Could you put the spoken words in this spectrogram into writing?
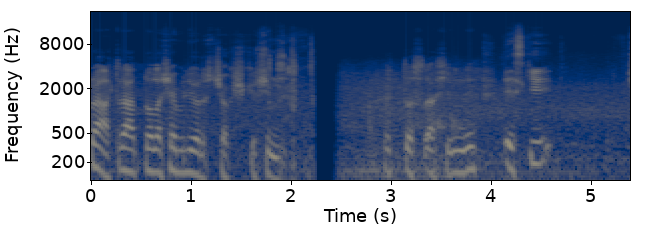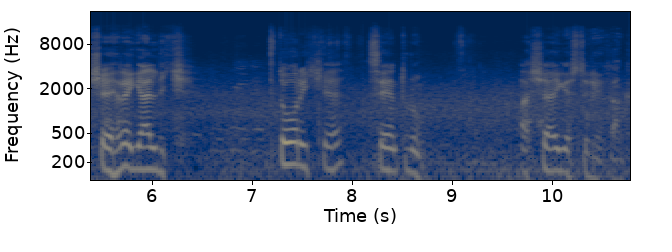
Rahat rahat dolaşabiliyoruz çok şükür şimdi. Evet dostlar şimdi eski şehre geldik. Storike Centrum. Aşağıya gösteriyor kanka.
